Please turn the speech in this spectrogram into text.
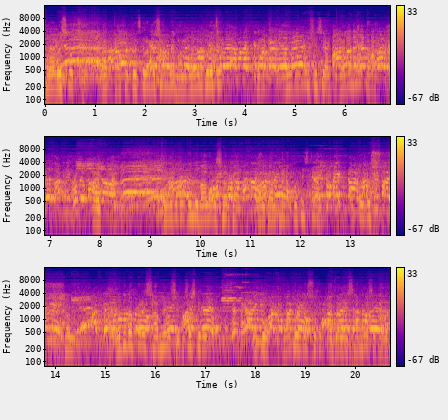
সমাবেশ করছে। তারা জাতীয় প্রেস ক্লাবের সামনে মানববন্ধন করেছে এবং মানববন্ধন শেষে একটা র্যালি নিয়ে তারা এই গণপ্রজাতন্ত্রী বাংলাদেশ সরকার, কলকারখানা প্রতিষ্ঠান প্রদর্শন অধিদপ্তরের সামনে এসে, বিশেষ করে উপ মহাপরিদর্শকের কার্যালয়ের সামনে এসে তারা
